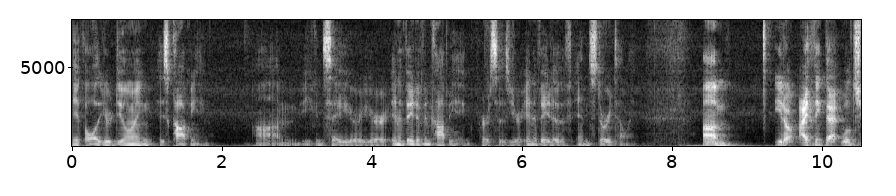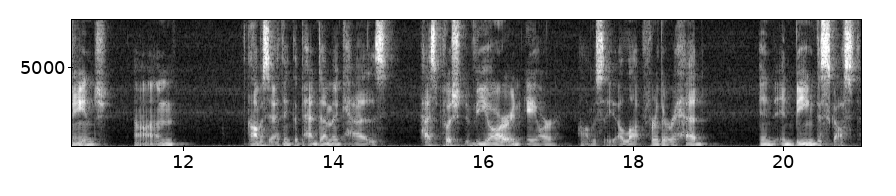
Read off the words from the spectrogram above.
if all you're doing is copying. Um, you can say you're you're innovative in copying versus you're innovative in storytelling. Um, you know i think that will change. Um, obviously i think the pandemic has has pushed vr and ar obviously a lot further ahead in, in being discussed.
